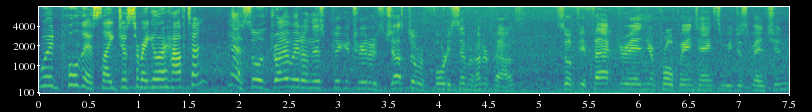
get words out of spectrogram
would pull this? Like just a regular half ton? Yeah, so the dry weight on this particular trailer is just over 4,700 pounds. So if you factor in your propane tanks that we just mentioned,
